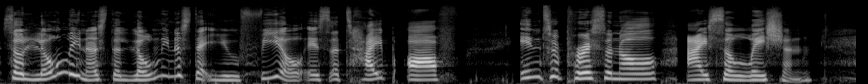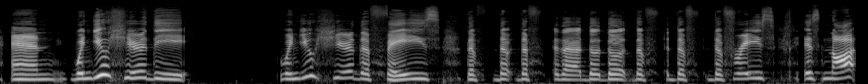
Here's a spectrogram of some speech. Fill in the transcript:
So, loneliness, the loneliness that you feel, is a type of interpersonal isolation. And when you hear the when you hear the phrase the the the the the the, the, the, phrase it's not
